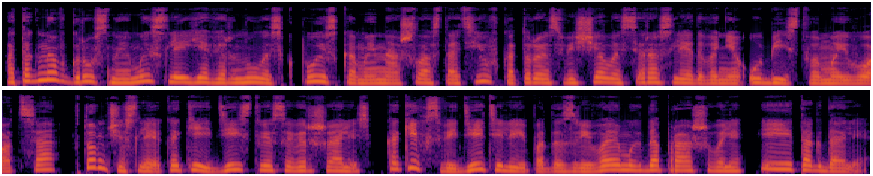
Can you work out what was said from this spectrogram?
Отогнав грустные мысли, я вернулась к поискам и нашла статью, в которой освещалось расследование убийства моего отца, в том числе, какие действия совершались, каких свидетелей и подозреваемых допрашивали и так далее.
